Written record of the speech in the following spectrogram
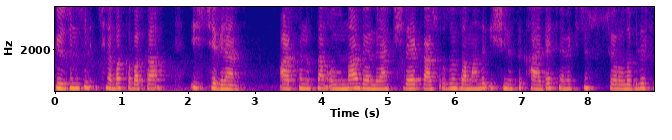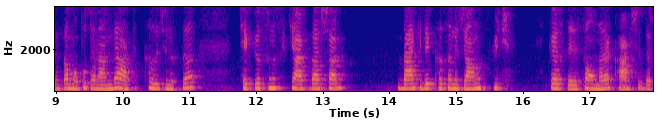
gözünüzün içine baka baka iş çeviren, arkanızdan oyunlar döndüren kişilere karşı uzun zamandır işinizi kaybetmemek için susuyor olabilirsiniz. Ama bu dönemde artık kılıcınızı çekiyorsunuz ki arkadaşlar belki de kazanacağınız güç gösterisi onlara karşıdır.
